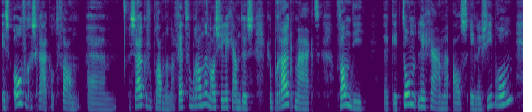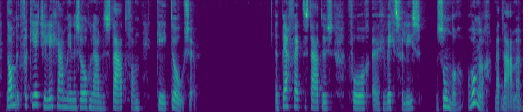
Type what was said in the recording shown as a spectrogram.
is overgeschakeld van um, suikerverbranden naar vetverbranden, en als je lichaam dus gebruik maakt van die uh, ketonlichamen als energiebron, dan verkeert je lichaam in de zogenaamde staat van ketose. Een perfecte staat dus voor uh, gewichtsverlies zonder honger, met name.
